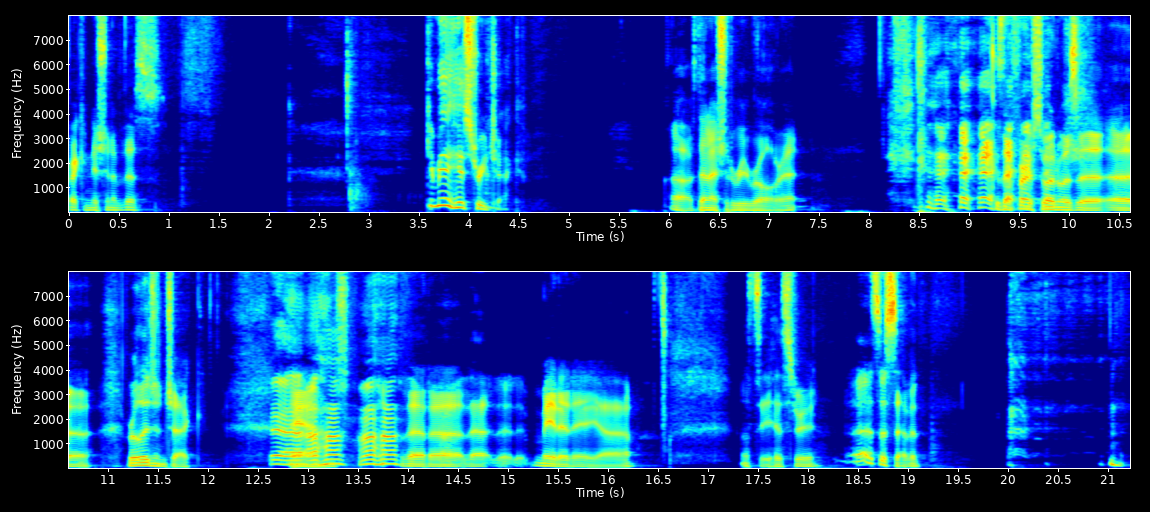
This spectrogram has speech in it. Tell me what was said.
recognition of this? Give me a history check. Oh, then I should re-roll, right? Because that first one was a, a religion check Yeah, uh huh, uh huh. that uh, that made it a. Uh, let's see, history. Uh, it's a seven.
